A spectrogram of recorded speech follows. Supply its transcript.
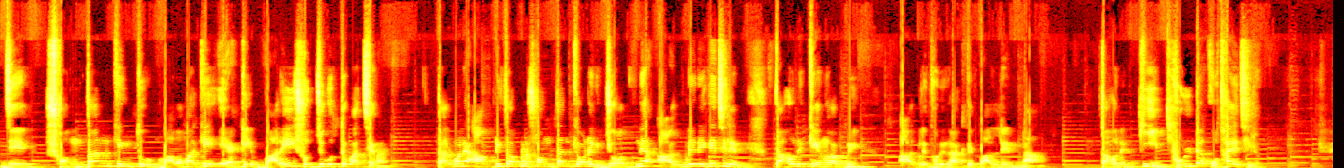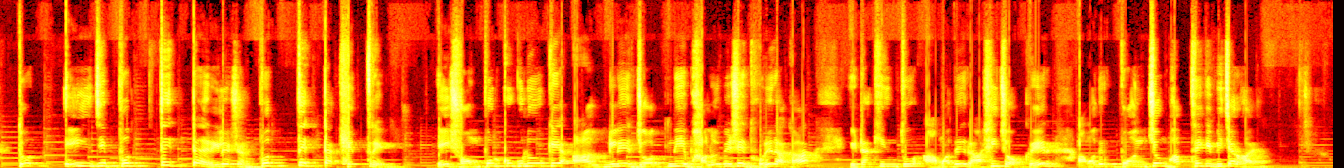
যে সন্তান কিন্তু বাবা মাকে একেবারেই সহ্য করতে পারছে না। তার মানে আপনি তো আপনার সন্তানকে অনেক যত্নে আগলে রেখেছিলেন, তাহলে কেন আপনি আগলে ধরে রাখতে পারলেন না? তাহলে কি ভুলটা কোথায় ছিল? তো এই যে প্রত্যেকটা রিলেশন প্রত্যেকটা ক্ষেত্রে এই সম্পর্কগুলোকে আগলে, যত্নে, ভালোবেসে ধরে রাখা, এটা কিন্তু আমাদের রাশি চক্রের আমাদের পঞ্চম ভাব থেকে বিচার হয়।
